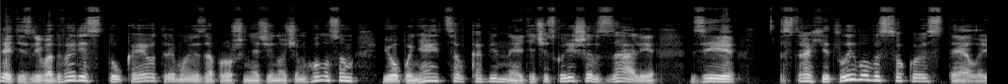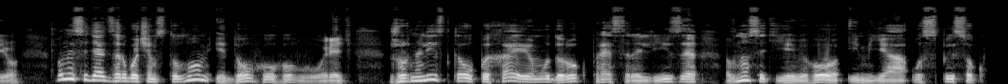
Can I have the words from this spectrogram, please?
Третій зліва двері стукає, отримує запрошення жіночим голосом і опиняється в кабінеті, чи скоріше в залі зі страхітливо високою стелею. Вони сидять за робочим столом і довго говорять. Журналістка упихає йому до рук прес-релізи, вносить його ім'я у список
